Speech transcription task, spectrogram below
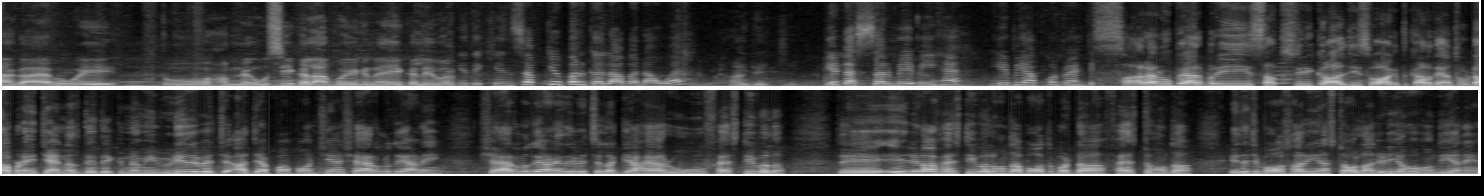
कला गायब हो गई तो हमने उसी कला को एक नए कलेवर ये देखिए इन सब के ऊपर गला बना हुआ है। हाँ जी। ये ਟੱਸਰ ਮੇ ਵੀ ਹੈ ਇਹ ਵੀ ਆਪਕੋ 20 ਸਾਰਿਆਂ ਨੂੰ ਪਿਆਰ ਭਰੀ ਸਤਿ ਸ੍ਰੀ ਅਕਾਲ ਜੀ ਸਵਾਗਤ ਕਰਦੇ ਹਾਂ ਤੁਹਾਡਾ ਆਪਣੇ ਚੈਨਲ ਤੇ ਤੇ ਇੱਕ ਨਵੀਂ ਵੀਡੀਓ ਦੇ ਵਿੱਚ। ਅੱਜ ਆਪਾਂ ਪਹੁੰਚੇ ਹਾਂ ਸ਼ਹਿਰ ਲੁਧਿਆਣੇ। ਸ਼ਹਿਰ ਲੁਧਿਆਣੇ ਦੇ ਵਿੱਚ ਲੱਗਿਆ ਹੋਇਆ ਰੂ ਫੈਸਟੀਵਲ ਤੇ ਇਹ ਜਿਹੜਾ ਫੈਸਟੀਵਲ ਹੁੰਦਾ ਬਹੁਤ ਵੱਡਾ ਫੈਸਟ ਹੁੰਦਾ। ਇਹਦੇ ਵਿੱਚ ਬਹੁਤ ਸਾਰੀਆਂ ਸਟਾਲਾਂ ਜਿਹੜੀਆਂ ਉਹ ਹੁੰਦੀਆਂ ਨੇ।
